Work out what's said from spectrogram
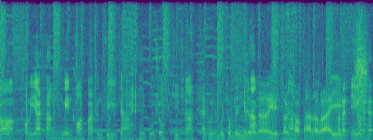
ก็ขออนุญาตสั่งเมนคอร์สมาถึง 4 จานคุณผู้ชมกี่จานให้ผู้ผู้ชมได้เลือกครับไงชอบครับชอบทานอะไร เท่านั้นเองนะฮะ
